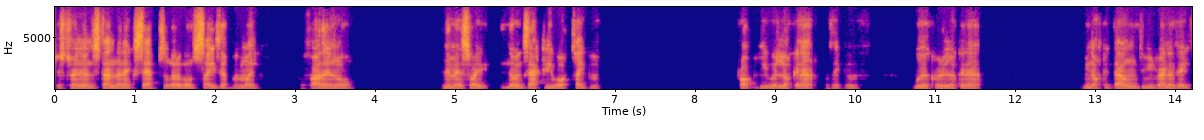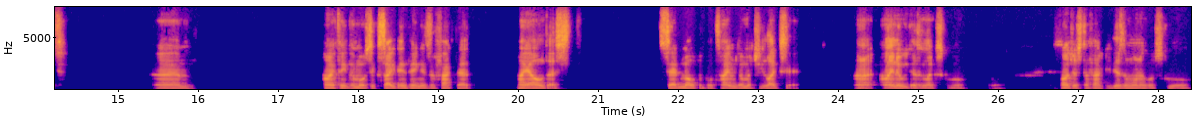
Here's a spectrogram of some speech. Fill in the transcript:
Just trying to understand the next steps. I'm gonna go and size up with my father-in-law in a minute, so I know exactly what type of property we're looking at, what type of work we're looking at. Do we knock it down? Do we renovate? Um, I think the most exciting thing is the fact that my eldest said multiple times how much he likes it. Uh, I know he doesn't like school. It's not just the fact he doesn't want to go to school.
